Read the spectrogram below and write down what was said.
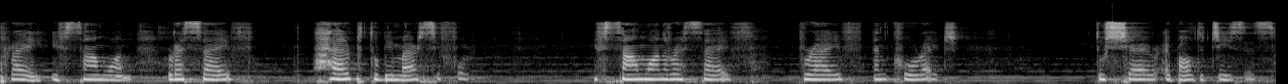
pray if someone receive help to be merciful. If someone receive brave and courage to share about Jesus,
